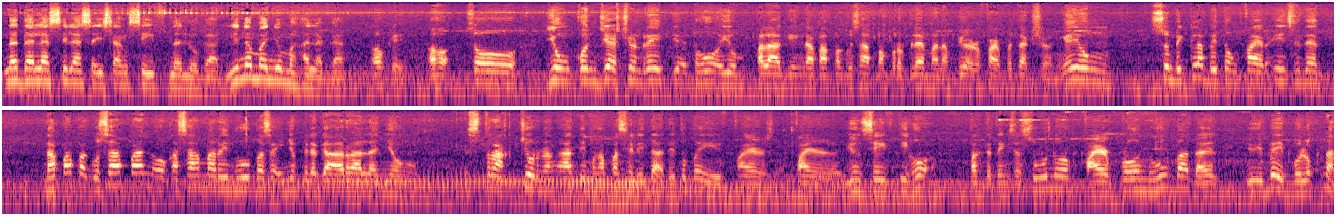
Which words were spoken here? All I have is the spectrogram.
nadala sila sa isang safe na lugar. Yun naman yung mahalaga. Okay. Oh, so, yung congestion rate, ito yung palaging napapag-usapang problema ng Bureau of Fire Protection. Ngayong sumiklab itong fire incident, napapag-usapan o kasama rin ho ba sa inyong pinag-aaralan yung structure ng ating mga pasilidad? Ito ba yung fire, fire, yung safety ho pagdating sa sunog, fire prone ho ba? Dahil yung iba ay bulok na.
